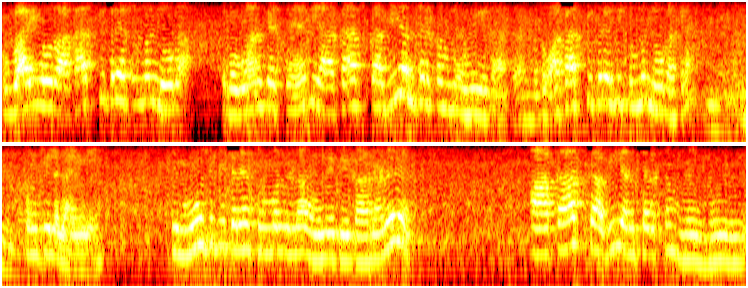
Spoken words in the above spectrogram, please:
वायु और आकाश की तरह संबंध होगा। तो भगवान कहते हैं कि आकाश का भी अंतरकम में हुई तो आकाश की तरह भी संबंध होगा क्या? पंक्ति लगाएँगे। कि मूर्ख की तरह संबंध न होने के कारण आकाश का भी अंतरकम नहीं हुई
